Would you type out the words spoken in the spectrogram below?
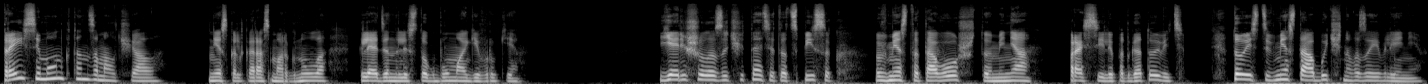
Трейси Монктон замолчала, несколько раз моргнула, глядя на листок бумаги в руке. Я решила зачитать этот список вместо того, что меня просили подготовить, то есть вместо обычного заявления.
